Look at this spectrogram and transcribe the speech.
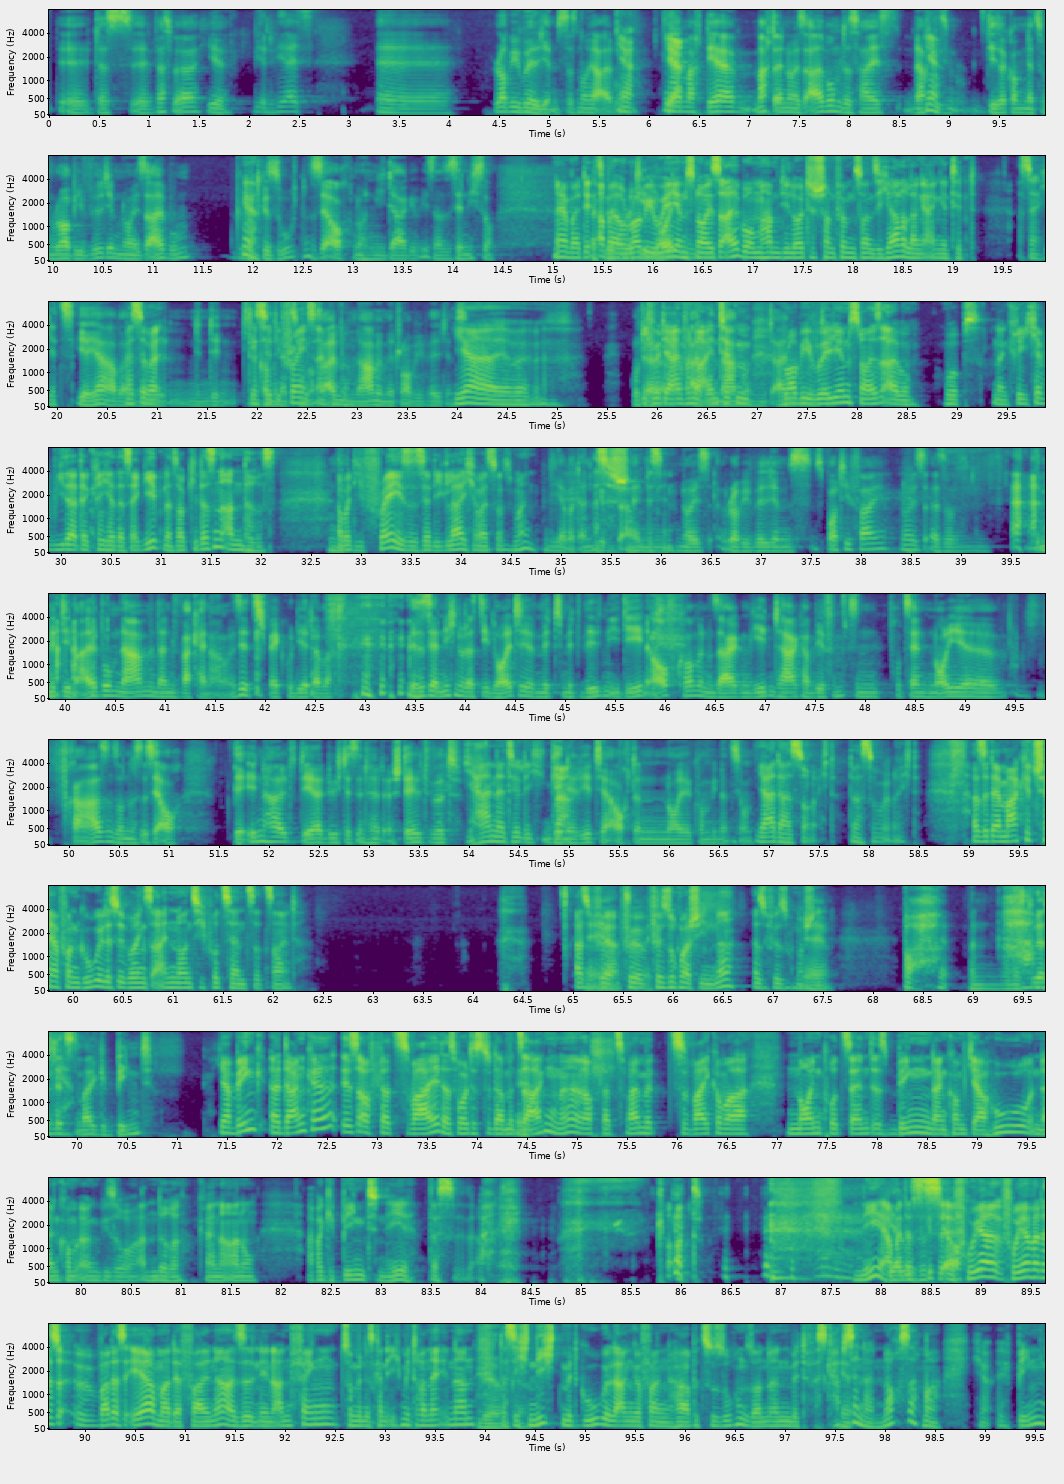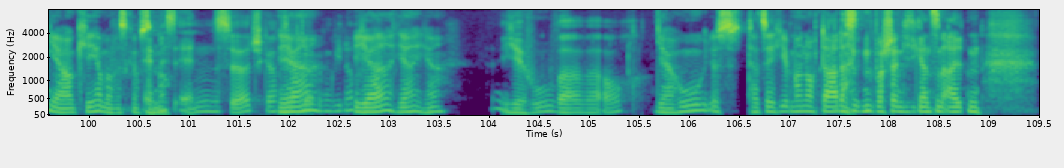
äh, das, äh, was war hier? Wie, wie heißt äh, Robbie Williams, das neue Album. Ja. Der, ja. Macht, der macht ein neues Album, das heißt, nach ja. diesem, dieser Kombination Robbie Williams, neues Album, wird ja. gesucht. Das ist ja auch noch nie da gewesen. Also ist ja nicht so, naja, bei de, aber Robbie Williams neues Album haben die Leute schon 25 Jahre lang eingetippt. Also jetzt. Ja, ja, aber weißt du, weil, den, den, die das ist ja die Phrase. Albumname mit Robbie Williams. Ja, ja. Ich würde ja einfach nur eintippen, Robbie Williams neues Album. Whoops. Und dann kriege ich ja wieder, da kriege ich ja das Ergebnis. Okay, das ist ein anderes. Ja. Aber die Phrase ist ja die gleiche, weißt du, was ich meine? Ja, aber dann gibt es ein, ein neues Robbie Williams Spotify, neues, also mit dem Albumnamen, dann war keine Ahnung, ist jetzt spekuliert, aber es ist ja nicht nur, dass die Leute mit, mit wilden Ideen aufkommen und sagen, jeden Tag haben wir 15 Prozent neue Phrasen, sondern es ist ja auch der Inhalt, der durch das Internet erstellt wird, ja, natürlich, generiert ja auch dann neue Kombinationen. Ja, da hast du recht. Da hast du wohl recht. Also der Market Share von Google ist übrigens 91 Prozent zurzeit. Also für, ja, für, für Suchmaschinen, ne? Also für Suchmaschinen. Ja, Boah. wann, wann hast du das letzte Mal gebingt? Ja, Bing, äh, danke, ist auf Platz 2, das wolltest du damit sagen, ne? Auf Platz 2 mit 2,9 Prozent ist Bing, dann kommt Yahoo und dann kommen irgendwie so andere, keine Ahnung. Aber gebingt, nee, das. Gott. Nee, aber ja, das ist ja äh, früher, früher war das, war das eher mal der Fall, ne? Also in den Anfängen, zumindest kann ich mich daran erinnern, ja, dass ich nicht mit Google angefangen habe zu suchen, sondern mit, was gab es denn da noch? Sag mal. Ja, Bing, ja, okay, aber was gab es noch? MSN Search gab es ja, irgendwie noch? Ja, ja, ja. Yahoo war, war auch. Yahoo ist tatsächlich immer noch da. Das sind wahrscheinlich die ganzen alten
